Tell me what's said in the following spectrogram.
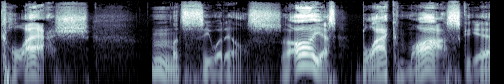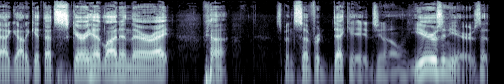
clash. Hmm, let's see what else. Oh, yes, Black Mosque. Yeah, I got to get that scary headline in there, right? it's been said for decades, you know, years and years, that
